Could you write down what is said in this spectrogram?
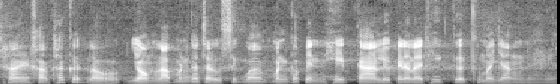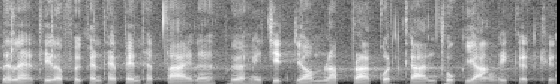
ใช่ครับ ถ้าเกิดเรายอมรับมันก็จะรู้สึกว่ามันก็เป็นเหตุการณ์หรือเป็นอะไรที่เกิดขึ้นมาอย่างหนึ่งเนี่ยนั่นแหละที่เราฝึกกันแทบเป็นแทบตายนะ เพื่อให้จิตยอมรับปรากฏการณ์ทุกอย่างที่เกิดขึ้น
